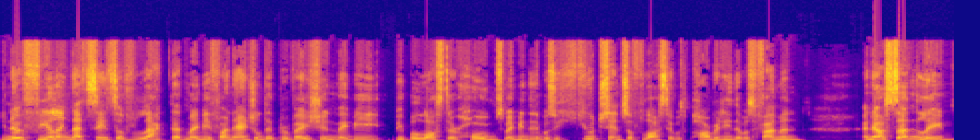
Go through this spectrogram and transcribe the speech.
You know, feeling that sense of lack, that maybe financial deprivation, maybe people lost their homes, maybe there was a huge sense of loss, there was poverty, there was famine. And now suddenly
